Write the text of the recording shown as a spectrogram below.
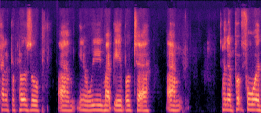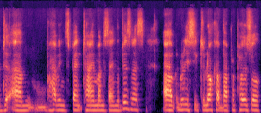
kind of proposal, um, you know, we might be able to, um, you know, put forward, um, having spent time understanding the business, um, and really seek to lock up that proposal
